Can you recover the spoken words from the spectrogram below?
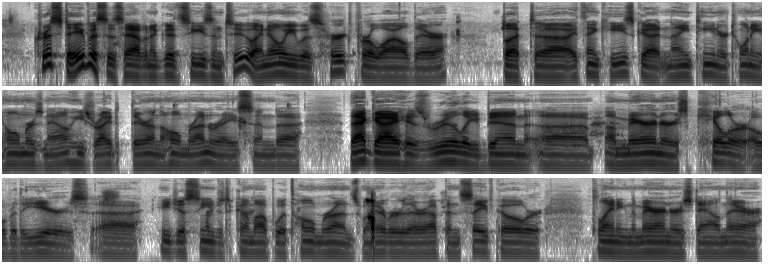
Khris Davis is having a good season too. I know he was hurt for a while there, but uh, I think he's got 19 or 20 homers now. He's right there in the home run race, and uh, that guy has really been uh, a Mariners killer over the years. Uh, he just seems to come up with home runs whenever they're up in Safeco or playing the Mariners down there.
